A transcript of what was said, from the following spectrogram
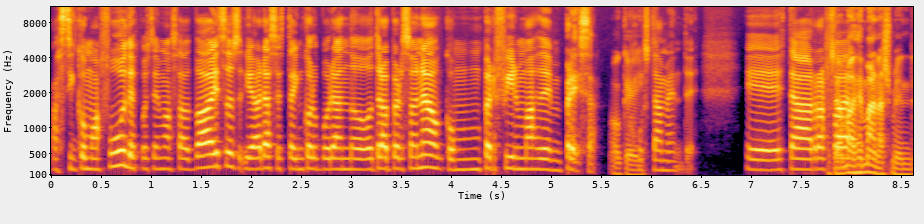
así como a full, después tenemos advisors y ahora se está incorporando otra persona con un perfil más de empresa, justamente. Eh, está Rafa. O sea, más de management.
